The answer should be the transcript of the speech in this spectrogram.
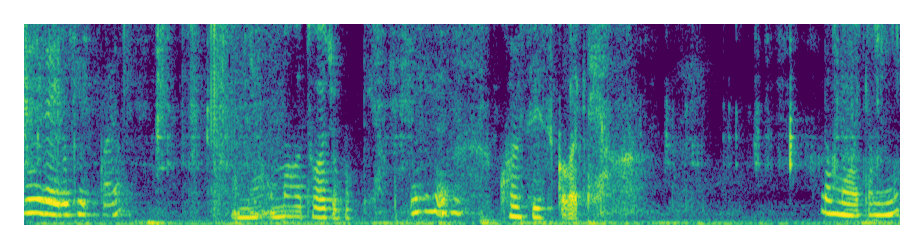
여기다 이렇게 해볼까요? 아니요, 엄마가 도와줘 볼게요. 걸 수 있을 것 같아요. 너무 어렵네.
